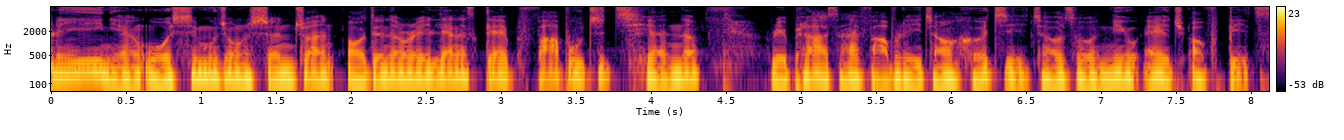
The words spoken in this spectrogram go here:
二零一一年，我心目中的神专《Ordinary Landscape》发布之前呢，Replus 还发布了一张合集，叫做《New Age of Beats》。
